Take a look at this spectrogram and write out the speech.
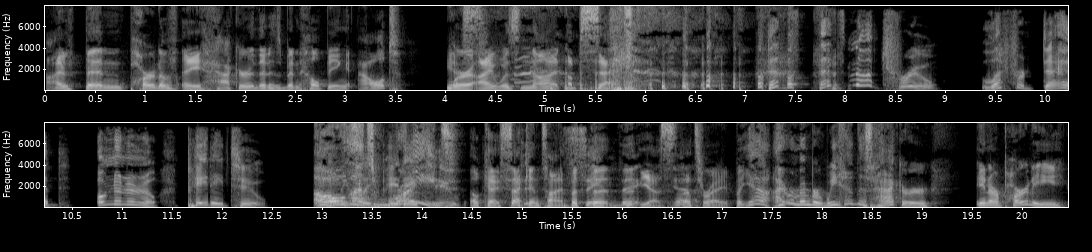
I've been part of a hacker that has been helping out Yes. where I was not upset. That's that's not true. Left 4 Dead. Oh no no no no. Payday two. Oh, that's right. 2. Okay, second time. But the, Same the thing. yes, Yeah. that's right. But yeah, I remember we had this hacker in our party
